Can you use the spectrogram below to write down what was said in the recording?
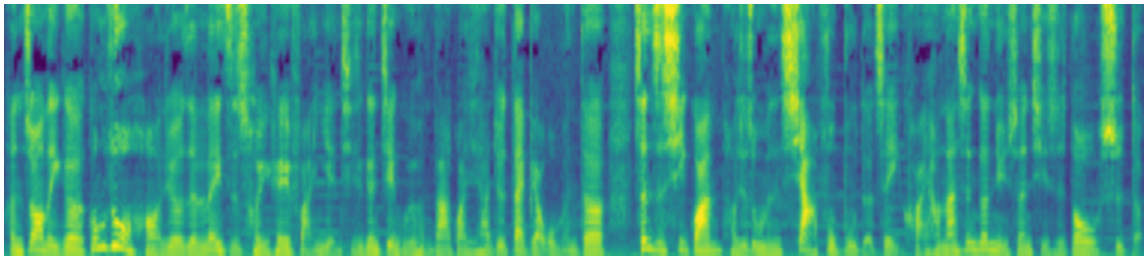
很重要的一个工作哈。就人类之所以可以繁衍，其实跟剑骨有很大的关系，它就代表我们的生殖器官，好，就是我们下腹部的这一块。好，男生跟女生其实都是的。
